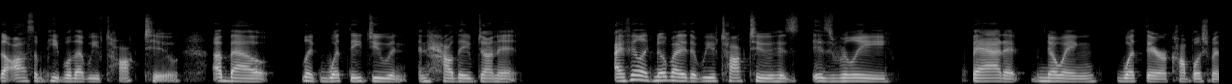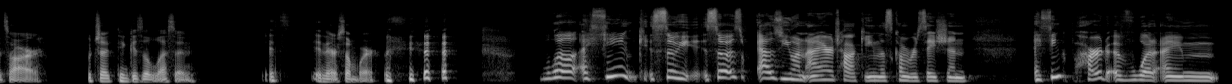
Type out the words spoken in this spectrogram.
the awesome people that we've talked to about like what they do and, and how they've done it. I feel like nobody that we've talked to has is really bad at knowing what their accomplishments are, which I think is a lesson. It's in there somewhere. Well, I think so. So as as you and I are talking this conversation, I think part of what I'm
